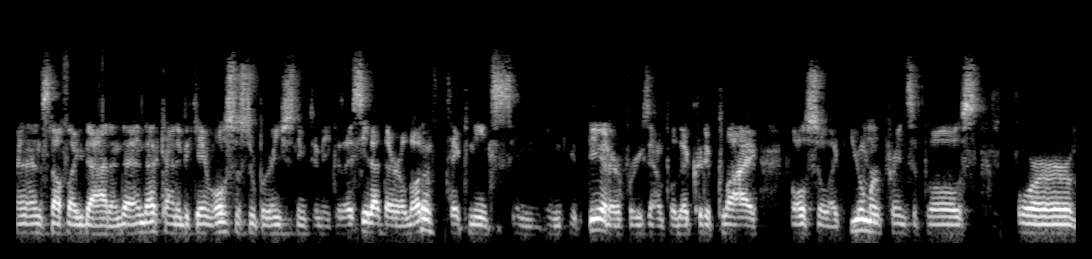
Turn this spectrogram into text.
and, and stuff like that. And, and that kind of became also super interesting to me because I see that there are a lot of techniques in, in, in, theater, for example, that could apply also like humor principles or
